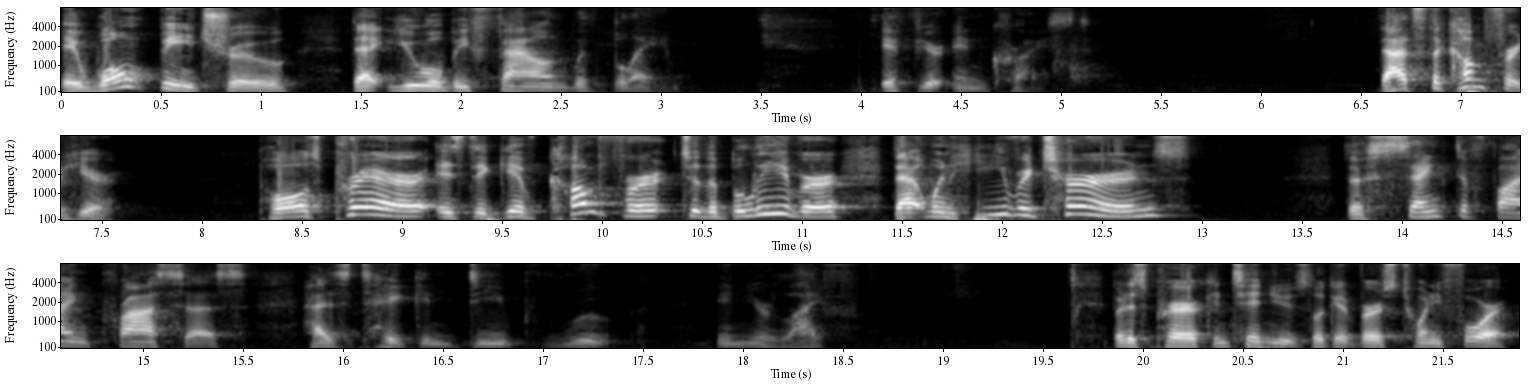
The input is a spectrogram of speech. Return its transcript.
It won't be true that you will be found with blame if you're in Christ. That's the comfort here. Paul's prayer is to give comfort to the believer that when he returns, the sanctifying process has taken deep root in your life. But his prayer continues. Look at verse 24.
